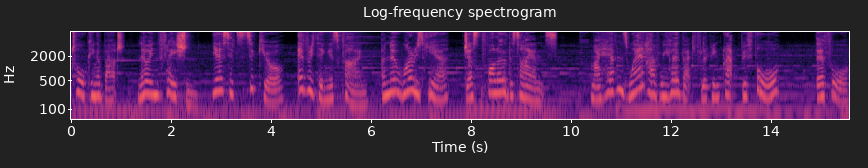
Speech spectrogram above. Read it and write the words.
talking about no inflation, yes, it's secure, everything is fine, and no worries here, just follow the science. My heavens, where have we heard that flipping crap before? Therefore,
